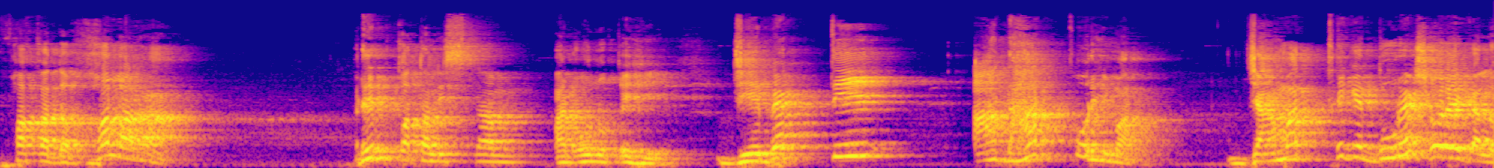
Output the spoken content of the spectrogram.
ফাকাদ খলারা রিবকাতাল ইসলাম আন উনুকিহি। যে ব্যক্তি আধার পরিমাণ জামাত থেকে দূরে সরে গেল,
